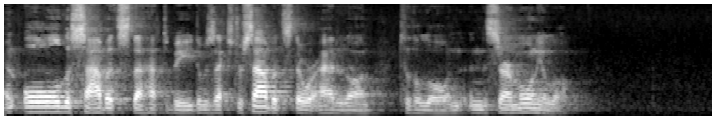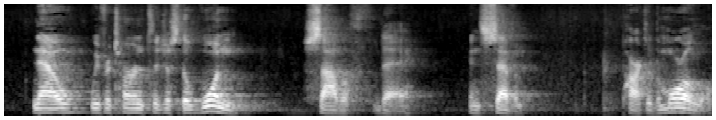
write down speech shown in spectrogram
and all the Sabbaths that had to be. There was extra Sabbaths that were added on to the law and, and the ceremonial law. Now we've returned to just the one Sabbath day in seven, part of the moral law.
